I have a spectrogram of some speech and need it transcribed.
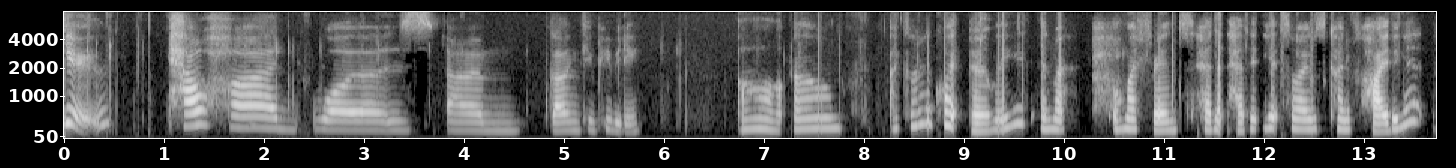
you, how hard was um going through puberty? oh, um, I got it quite early, and my all my friends hadn't had it yet, so I was kind of hiding it.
